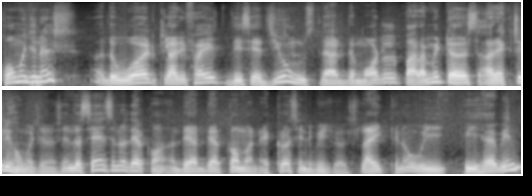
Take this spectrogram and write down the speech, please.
Homogeneous the word clarifies this assumes that the model parameters are actually homogeneous in the sense you know they are they are they are common across individuals like you know we we have in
